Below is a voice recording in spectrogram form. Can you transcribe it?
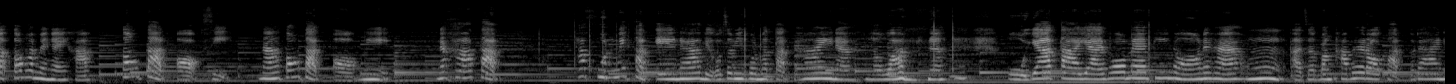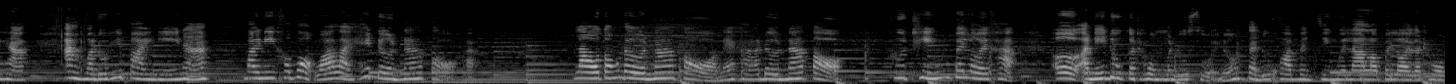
าต้องทำยังไงคะ ต้องตัดออกสินะ ต้องตัดออกนี่นะคะ ตัด ถ้าคุณไม่ตัดเองนะคะ เดี๋ยวก็จะมีคนมาตัดให้นะ ระวังนะ ปู่ย่าตายายพ่อแม่พี่น้องนะคะ อืมอาจจะบังคับให้เราตัดก็ได้นะคะ อะ มาดูที่ใบนี้นะ ใบนี้เขาบอกว่าอะไร ให้เดินหน้าต่อค่ะ เราต้องเดินหน้าต่อนะคะ เดินหน้าต่อ คือทิ้งไปเลยค่ะ เออ อันนี้ดูกระทงมันดูสวยเนอะ แต่ดูความเป็นจริงเวลาเราไปลอยกระทง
